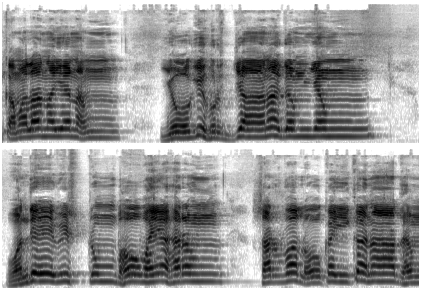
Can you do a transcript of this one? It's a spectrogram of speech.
కమలనయనం యోగి హృజ్జానగమ్యం వందే విష్ణుం భోభయహరం సర్వలోకైకనాథం.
